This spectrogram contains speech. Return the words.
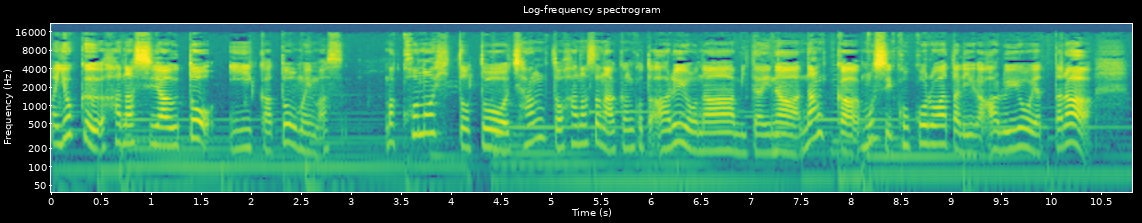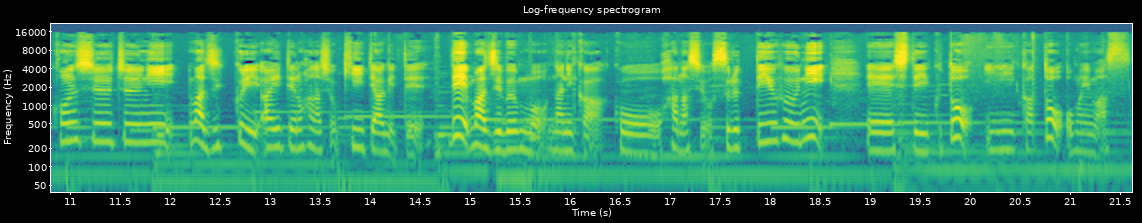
あ、よく話し合うといいかと思います。まあ、この人とちゃんと話さなあかんことあるよなみたいななんかもし心当たりがあるようやったら今週中に、まあ、じっくり相手の話を聞いてあげてで、まあ、自分も何かこう話をするっていう風に、えー、していくといいかと思います。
